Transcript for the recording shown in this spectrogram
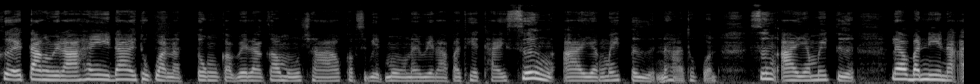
คือไอตั้งเวลาให้ได้ทุกวันอะตรงกับเวลา9โมงเช้ากับ11โมงในเวลาประเทศไทย ซึ่งอายังไม่ตื่นนะคะทุกคน ซึ่งอายังไม่ตื่น แล้วบันนี้นะไอ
